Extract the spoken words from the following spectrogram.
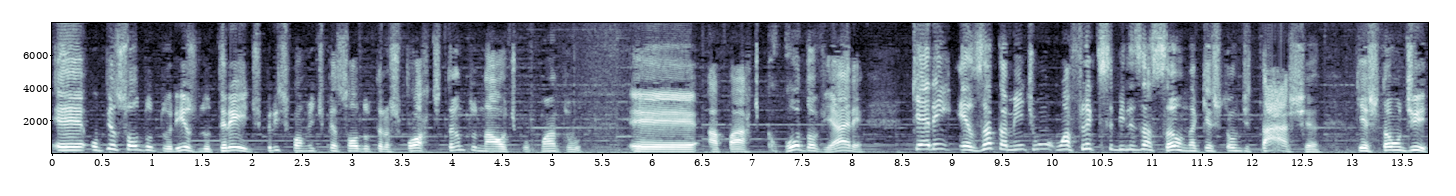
É, o pessoal do turismo, do trade, principalmente o pessoal do transporte, tanto náutico quanto é, a parte rodoviária, querem exatamente um, uma flexibilização na questão de taxa, questão de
